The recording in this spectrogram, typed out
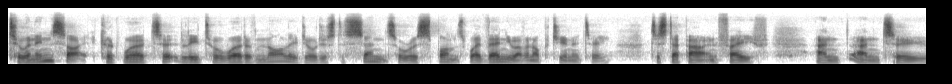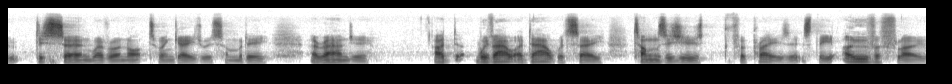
to an insight. It could word to lead to a word of knowledge or just a sense or response where then you have an opportunity to step out in faith and, and to discern whether or not to engage with somebody around you. I, without a doubt, would say tongues is used for praise. It's the overflow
